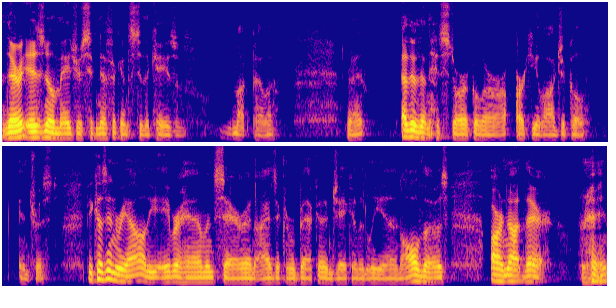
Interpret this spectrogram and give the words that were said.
there is no major significance to the caves of Machpelah, right? Other than historical or archaeological interest. Because in reality, Abraham and Sarah and Isaac and Rebekah and Jacob and Leah and all those are not there, right?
